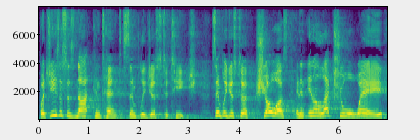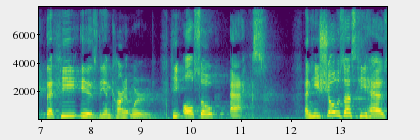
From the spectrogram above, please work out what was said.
But Jesus is not content simply just to teach, simply just to show us in an intellectual way that He is the incarnate Word. He also acts. And He shows us He has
